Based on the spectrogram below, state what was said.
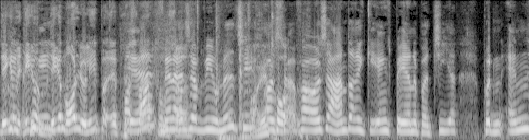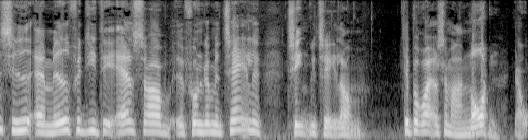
det, kan, det, kan, det kan Morten jo lige prøve at svare ja, på. men så. altså, vi er jo nødt til at tror... sørge for, at også andre regeringsbærende partier på den anden side er med, fordi det er så øh, fundamentale ting, vi taler om. Det berører så mange. Morten, jo,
